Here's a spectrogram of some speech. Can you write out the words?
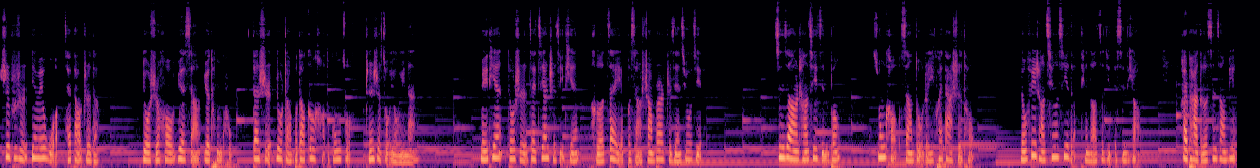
是不是因为我才导致的？有时候越想越痛苦。”但是又找不到更好的工作，真是左右为难。每天都是在坚持几天和再也不想上班之间纠结。心脏长期紧绷，胸口像堵着一块大石头，能非常清晰的听到自己的心跳，害怕得心脏病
